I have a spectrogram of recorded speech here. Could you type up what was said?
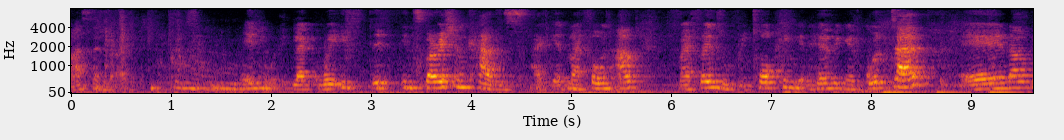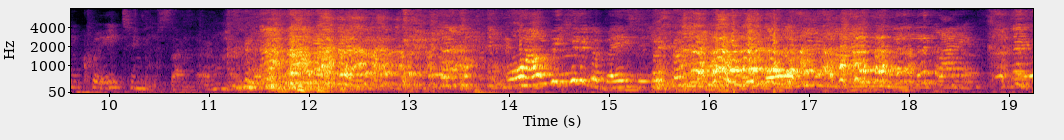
bus and write mm-hmm. anyway like where if, if inspiration comes i get my phone out my friends will be talking and having a good time and i'll be creating something uh. or i'll be killing a baby Like, like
